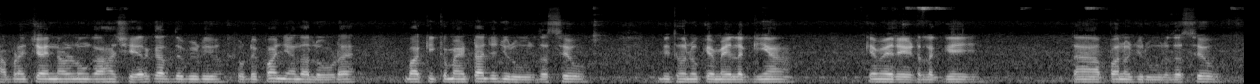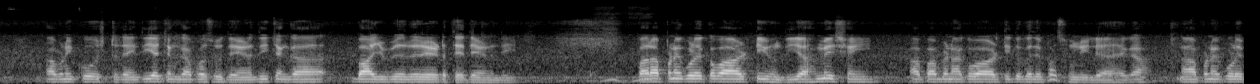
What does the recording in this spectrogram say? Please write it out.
ਆਪਣੇ ਚੈਨਲ ਨੂੰ ਗਾਹਾਂ ਸ਼ੇਅਰ ਕਰ ਦਿਓ ਵੀਡੀਓ, ਤੁਹਾਡੇ ਭਾਈਆਂ ਦਾ ਲੋੜ ਹੈ। ਬਾਕੀ ਕਮੈਂਟਾਂ 'ਚ ਜਰੂਰ ਦੱਸਿਓ ਵੀ ਤੁਹਾਨੂੰ ਕਿਵੇਂ ਲੱਗੀਆਂ, ਕਿਵੇਂ ਰੇਟ ਲੱਗੇ, ਤਾਂ ਆਪਾਂ ਨੂੰ ਜਰੂਰ ਦੱਸਿਓ। ਆਪਣੀ ਕੋਸਟ ਰਹਿੰਦੀ ਆ ਚੰਗਾ ਪਸ਼ੂ ਦੇਣ ਦੀ, ਚੰਗਾ ਵਾਜਬ ਰੇਟ ਤੇ ਦੇਣ ਦੀ। ਪਰ ਆਪਣੇ ਕੋਲੇ ਕੁਆਲਿਟੀ ਹੁੰਦੀ ਆ ਹਮੇਸ਼ਾ ਹੀ। ਆਪਾਂ ਬਿਨਾ ਕੁਆਲਿਟੀ ਤੋਂ ਕਦੇ ਪਸ਼ੂ ਨਹੀਂ ਲਿਆ ਹੈਗਾ। ਨਾ ਆਪਣੇ ਕੋਲੇ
